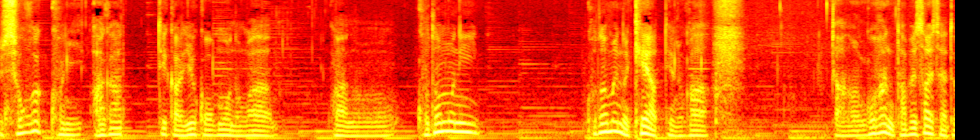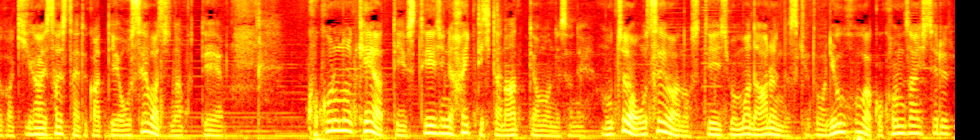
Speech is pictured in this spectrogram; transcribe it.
小学校に上がってからよく思うのがあの子供に子供へのケアっていうのがあのご飯食べさせたりとか着替えさせたりとかっていうお世話じゃなくて心のケアっていうステージに入ってきたなって思うんですよね。もちろんお世話のステージもまだあるんですけど両方がこう混在してる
